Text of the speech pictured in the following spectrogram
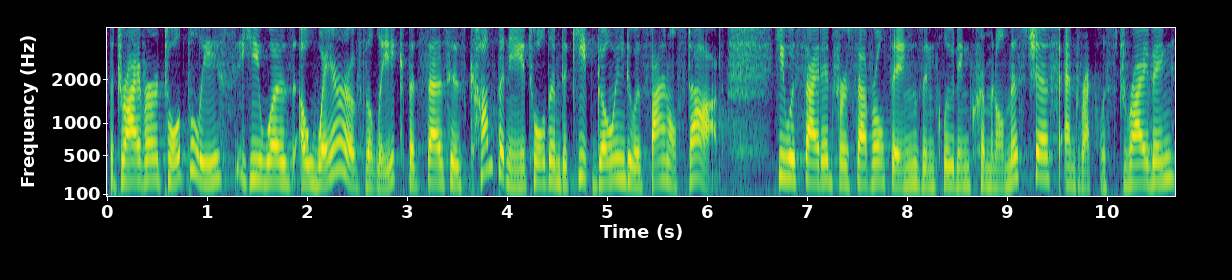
The driver told police he was aware of the leak, but says his company told him to keep going to his final stop. He was cited for several things, including criminal mischief and reckless driving.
